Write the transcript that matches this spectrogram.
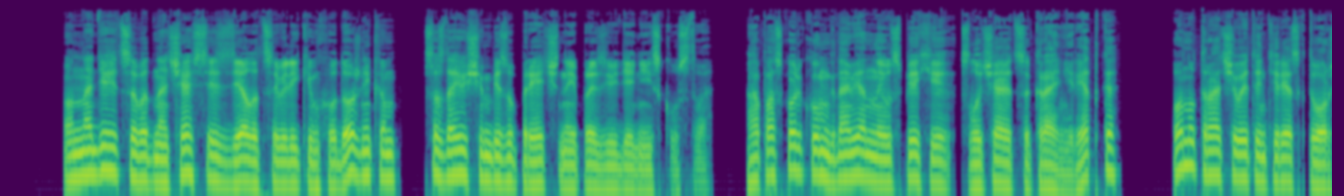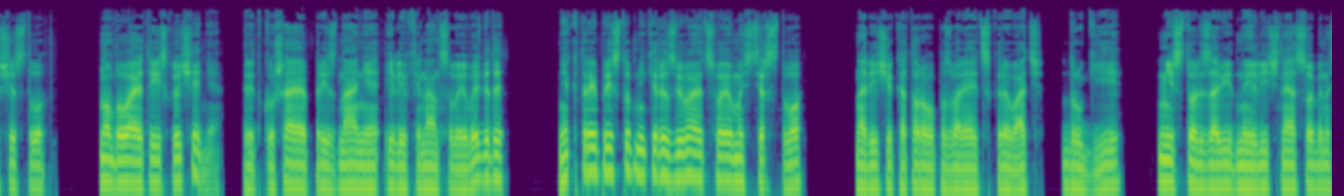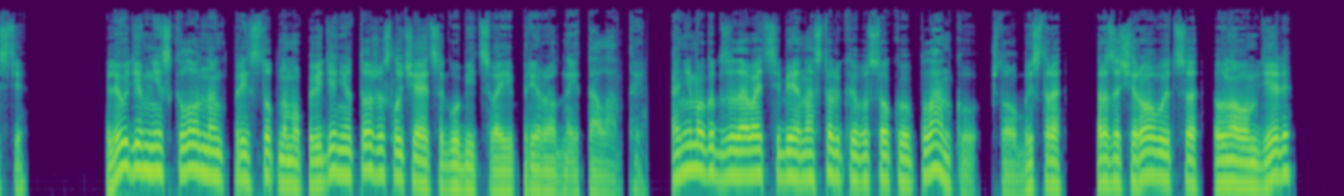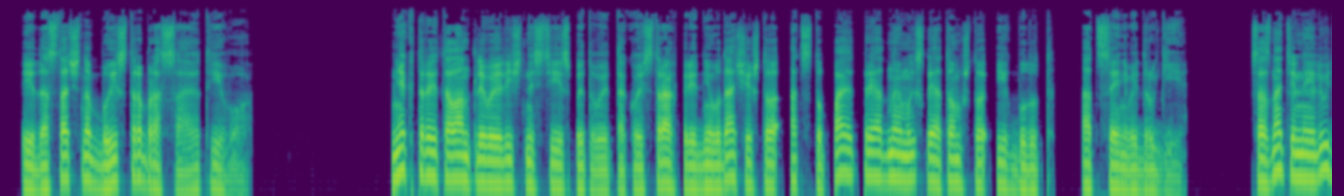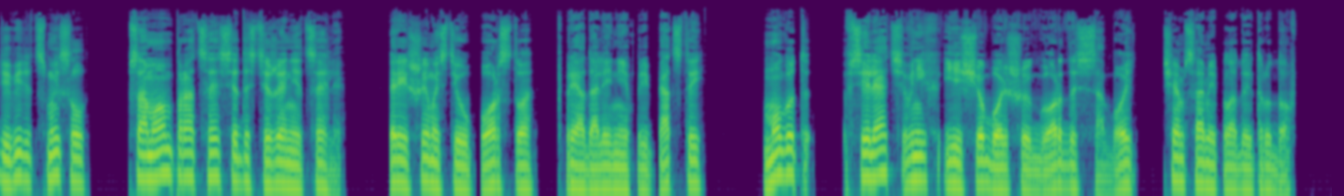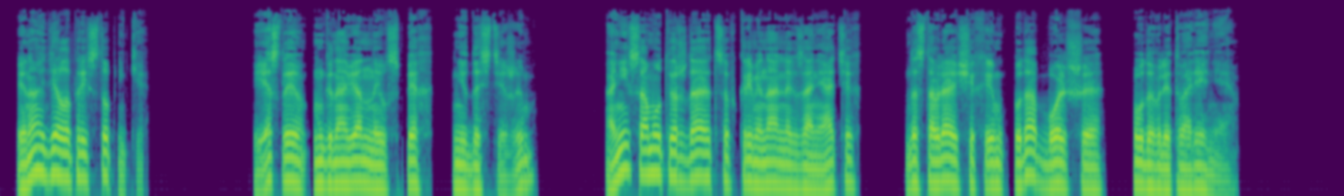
Он надеется в одночасье сделаться великим художником, создающим безупречные произведения искусства. А поскольку мгновенные успехи случаются крайне редко, он утрачивает интерес к творчеству. Но бывают и исключения. Предвкушая признание или финансовые выгоды, Некоторые преступники развивают свое мастерство, наличие которого позволяет скрывать другие, не столь завидные личные особенности. Людям, не склонным к преступному поведению, тоже случается губить свои природные таланты. Они могут задавать себе настолько высокую планку, что быстро разочаровываются в новом деле и достаточно быстро бросают его. Некоторые талантливые личности испытывают такой страх перед неудачей, что отступают при одной мысли о том, что их будут оценивать другие. Сознательные люди видят смысл в самом процессе достижения цели, решимости упорства в преодолении препятствий, могут вселять в них еще большую гордость собой, чем сами плоды трудов. Иное дело преступники. Если мгновенный успех недостижим, они самоутверждаются в криминальных занятиях, доставляющих им куда большее удовлетворение.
